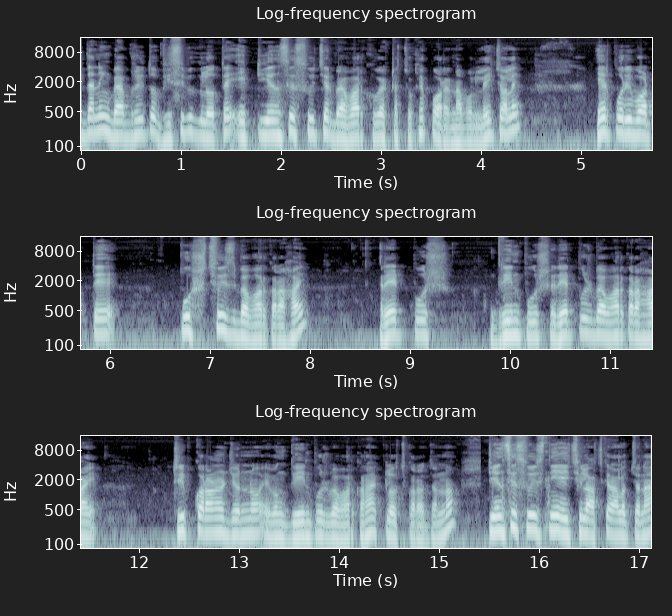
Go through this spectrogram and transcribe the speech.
ইদানিং ব্যবহৃত ভিসিবিগুলোতে এই টিএনসি সুইচের ব্যবহার খুব একটা চোখে পড়ে না বললেই চলে। এর পরিবর্তে পুশ সুইচ ব্যবহার করা হয়। Red push green push red push ব্যবহার করা হয়। ট্রিপ করানোর জন্য এবং গ্রিন পুশ ব্যবহার করা হয়, ক্লোজ করার জন্য। টিএনসি সুইচ নিয়ে এই ছিল আজকের আলোচনা।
